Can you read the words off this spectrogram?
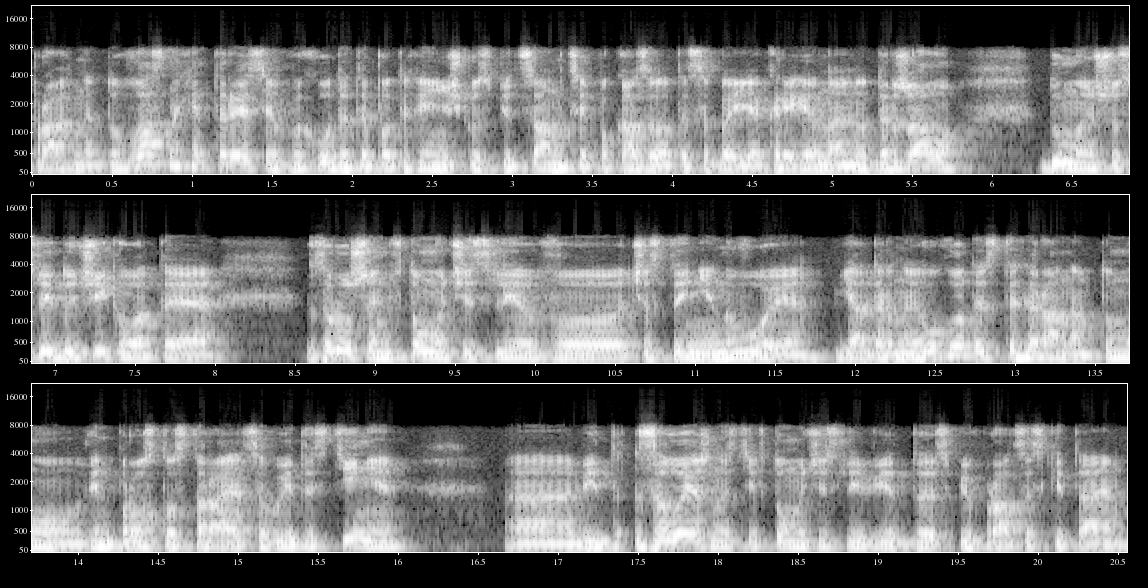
прагне до власних інтересів виходити потихеньку з під санкцій, показувати себе як регіональну державу. Думаю, що слід очікувати зрушень, в тому числі в частині нової ядерної угоди з Тегераном. Тому він просто старається вийти з тіні від залежності, в тому числі від співпраці з Китаєм.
